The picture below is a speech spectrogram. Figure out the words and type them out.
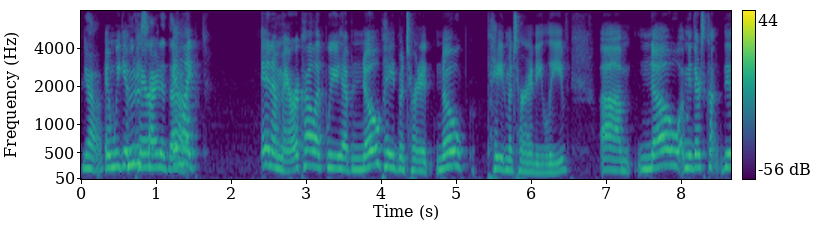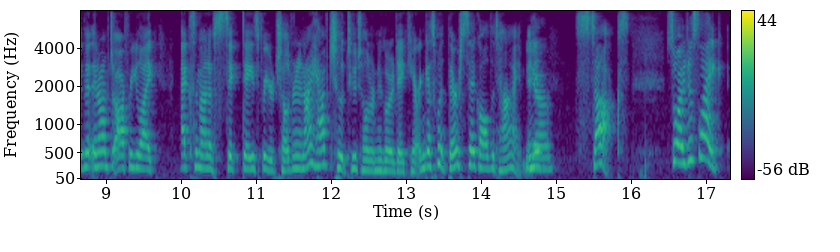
yeah, and we get who par- decided that? and like in america like we have no paid maternity no paid maternity leave. Um no i mean there's they don't have to offer you like x amount of sick days for your children. And i have ch- two children who go to daycare. And guess what? They're sick all the time. And Yeah. it sucks. So i just like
